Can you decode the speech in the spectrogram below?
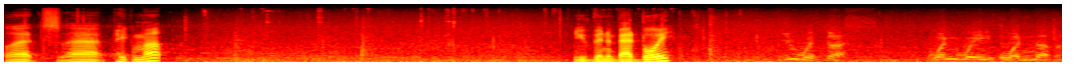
Let's uh, pick him up. You've been a bad boy. You with us, one way or another.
